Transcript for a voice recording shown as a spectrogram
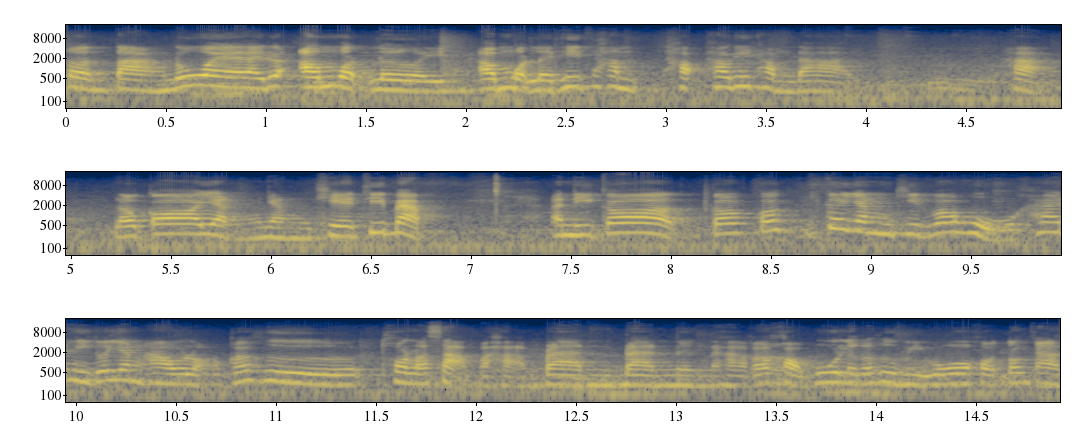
ส่วนต่างด้วยอะไรด้วยเอาหมดเลย เอาหมดเลยที่ทำเท่าเท่าที่ทำได้ค่ะ แล้วก็อย่างอย่างเคสที่แบบ อันนี้ก็ก็ก็ก็ยังคิดว่าโหแค่นี้ก็ยังเอาหรอกก็คือโทรศัพท์อะค่ะแบรนด์แบรนด์หนึ่งนะคะ ก็ขอพูดเลยก็คือ vivo เขาต้องการ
